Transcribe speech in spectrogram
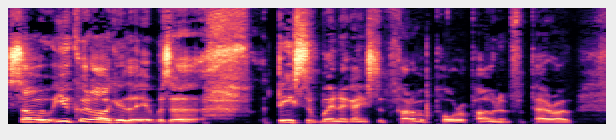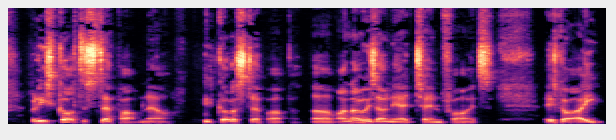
So you could argue that it was a, a decent win against a kind of a poor opponent for Pero, but he's got to step up now. He's got to step up. Um, I know he's only had ten fights. He's got eight,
